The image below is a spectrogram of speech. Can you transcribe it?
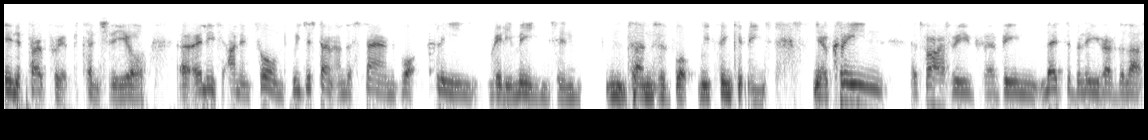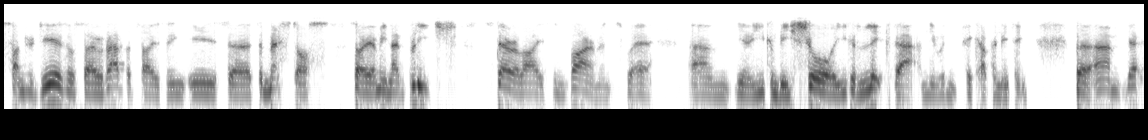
inappropriate potentially or uh, at least uninformed. We just don't understand what clean really means in in terms of what we think it means. You know, clean, as far as we've uh, been led to believe over the last hundred years or so of advertising, is uh, domestos. Sorry, I mean like bleached, sterilized environments where um, you know you can be sure you could lick that and you wouldn't pick up anything. But um, that's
